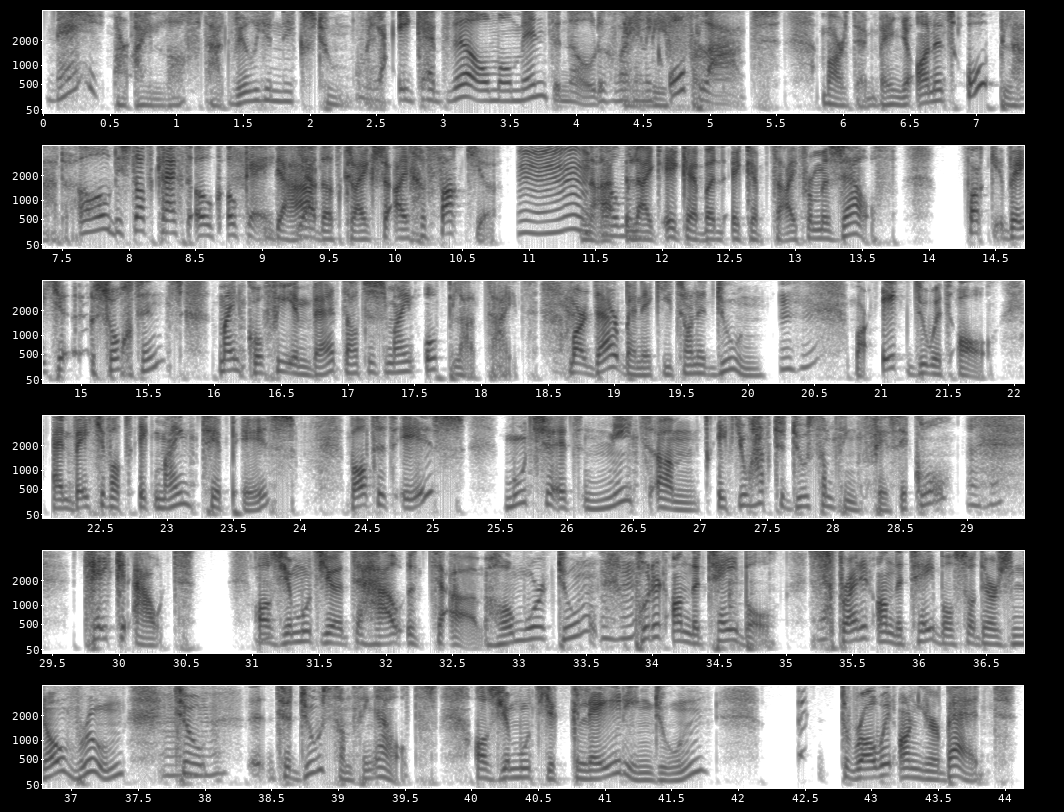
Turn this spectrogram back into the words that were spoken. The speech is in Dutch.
Nee. Maar I love that. Wil je niks doen, Gwen? Ja, ik heb wel momenten nodig waarin Nee, ik oplaad. Maar dan ben je aan het opladen. Oh, dus dat krijgt ook. Oké. Ja, dat krijgt zijn eigen vakje. nou, oh, maar- like, ik, heb een, ik heb tijd voor mezelf. Fuck, weet je, 's ochtends, mijn koffie in bed, dat is mijn oplaadtijd. Maar daar ben ik iets aan het doen. Mhm. Maar ik doe het al. En weet je wat ik, mijn tip is? Wat het is, moet je het niet... Um, if you have to do something physical, Mhm. Take it out. Als je moet je te te, uh, homework doen, Mhm. put it on the table. Spread it on the table so there's no room to, Mhm. uh, to do something else. Als je moet je kleding doen, throw it on your bed.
